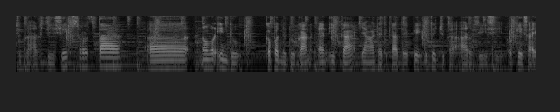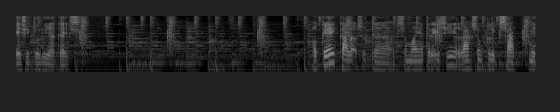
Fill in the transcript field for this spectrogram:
juga harus diisi serta uh, nomor induk kependudukan NIK yang ada di KTP itu juga harus diisi. Oke saya isi dulu ya guys. Oke kalau sudah semuanya terisi langsung klik submit.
